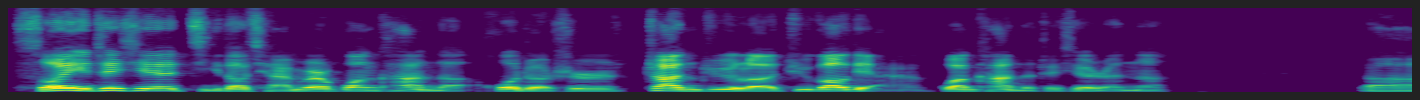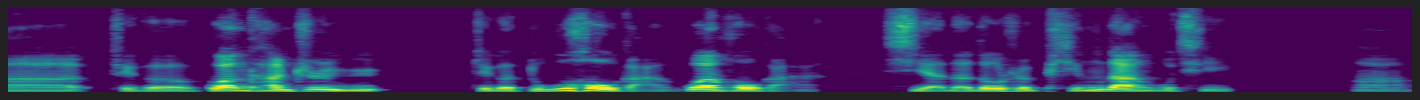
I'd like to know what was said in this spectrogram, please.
所以这些挤到前面观看的，或者是占据了居高点观看的这些人呢，呃，这个观看之余，这个读后感、观后感写的都是平淡无奇。啊，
